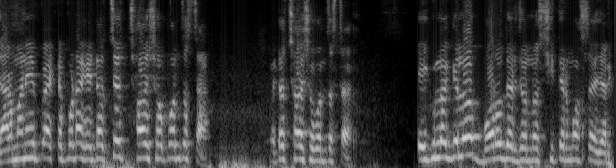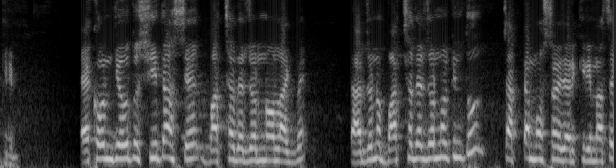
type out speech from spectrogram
জার্মানির একটা প্রোডাক্ট এটা হচ্ছে ছয়শো পঞ্চাশ টাকা এটা ছয়শো পঞ্চাশ টাকা এইগুলো গেল বড়দের জন্য শীতের ময়শ্চারাইজার ক্রিম। এখন যেহেতু শীত আসছে, বাচ্চাদের জন্য লাগবে। তার জন্য বাচ্চাদের জন্য কিন্তু চারটা ময়শ্চারাইজার ক্রিম আছে,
